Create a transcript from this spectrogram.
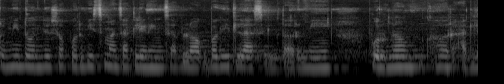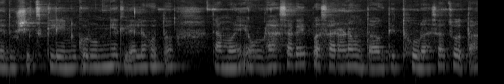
तुम्ही दोन दिवसापूर्वीच माझा क्लिनिंगचा ब्लॉग बघितला असेल तर मी पूर्ण घर आदल्या दिवशीच क्लीन करून घेतलेलं होतं. त्यामुळे एवढा असा काही पसारा नव्हता अगदी थोडासाच होता.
